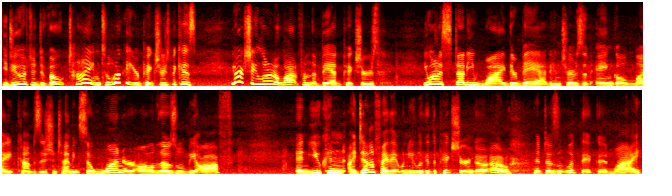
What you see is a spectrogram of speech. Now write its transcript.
you do have to devote time to look at your pictures because you actually learn a lot from the bad pictures. You want to study why they're bad in terms of angle, light, composition, timing. So one or all of those will be off and you can identify that when you look at the picture and go, oh, that doesn't look that good. Why?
